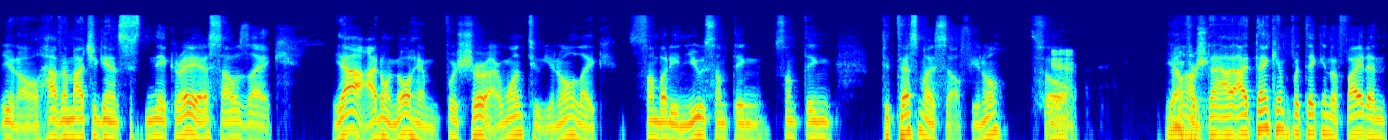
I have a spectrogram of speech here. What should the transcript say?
you know have a match against nick reyes i was like yeah i don't know him for sure i want to you know like somebody new something something to test myself you know so Yeah. yeah, No, for I- sure. I, I thank him for taking the fight and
